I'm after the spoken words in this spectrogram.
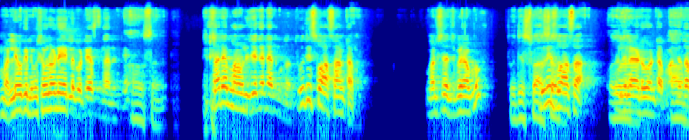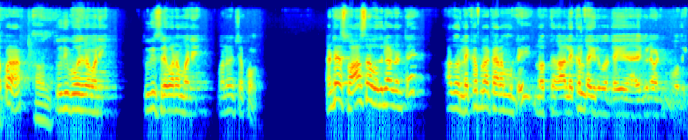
మళ్ళీ ఒక నిమిషంలోనే ఇట్లా కొట్టేస్తున్నారంటే. సరే. మనం నిజంగానే అనుకుంటాం తుది శ్వాస అంటాం. మనిషి చచ్చిపోయినప్పుడు తుది శ్వాస తుది శ్వాస వదిలాడు అంటాం. అంతే తప్ప తుది భోజనం అని తుది శ్రవణం అని మనం ఏం చెప్పం. అంటే శ్వాస వదిలాడంటే అదో లెక్క ప్రకారం ఉంటాయి ఆ లెక్కలు తగిన అయిపోయినట్టు పోతాయి.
